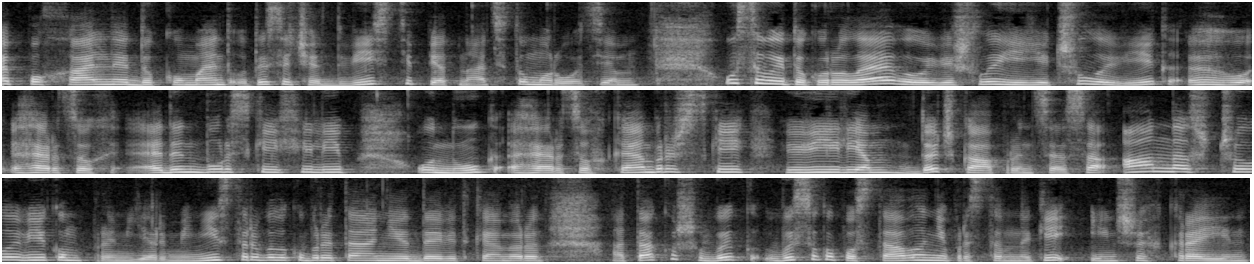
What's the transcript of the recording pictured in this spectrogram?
епохальний документ у 1215 році. У свиту королеви увійшли її чоловік, герцог Единбурзький Філіп, онук, герцог Кембриджський Вільям, дочка принцеса Анна з чоловіком, прем'єр-міністр Великобританії Великобританії Девід Кемерон, а також високопоставлені представники інших країн.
